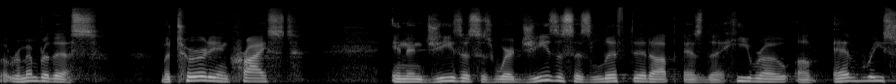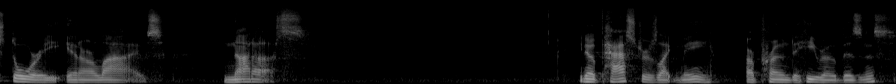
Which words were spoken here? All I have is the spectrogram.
But remember this maturity in Christ and in Jesus is where Jesus is lifted up as the hero of every story in our lives not us. You know, pastors like me are prone to hero business.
